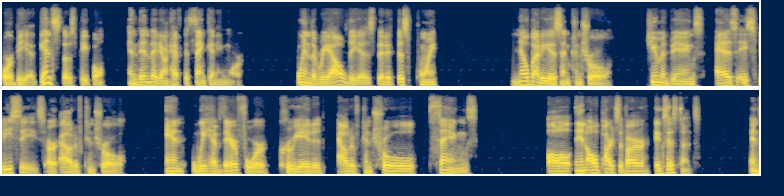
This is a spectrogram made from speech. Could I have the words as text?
or be against those people. And then they don't have to think anymore. When the reality is that at this point, nobody is in control. Human beings as a species are out of control. And we have therefore created out of control things all in all parts of our existence. And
